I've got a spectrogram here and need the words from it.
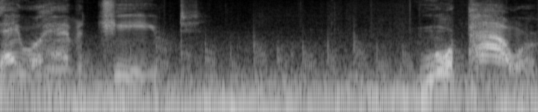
they will have achieved more power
